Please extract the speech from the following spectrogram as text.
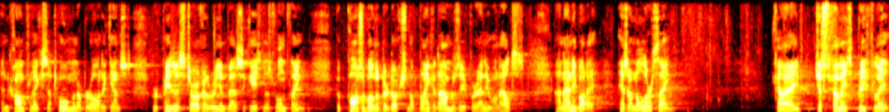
in conflicts at home and abroad against repeated historical reinvestigation is one thing, but possible introduction of blanket amnesty for anyone else and anybody is another thing. Can I just finish briefly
